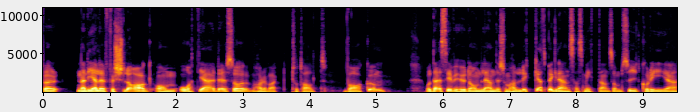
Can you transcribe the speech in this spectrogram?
För när det gäller förslag om åtgärder så har det varit totalt vakuum. Och där ser vi hur de länder som har lyckats begränsa smittan som Sydkorea,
